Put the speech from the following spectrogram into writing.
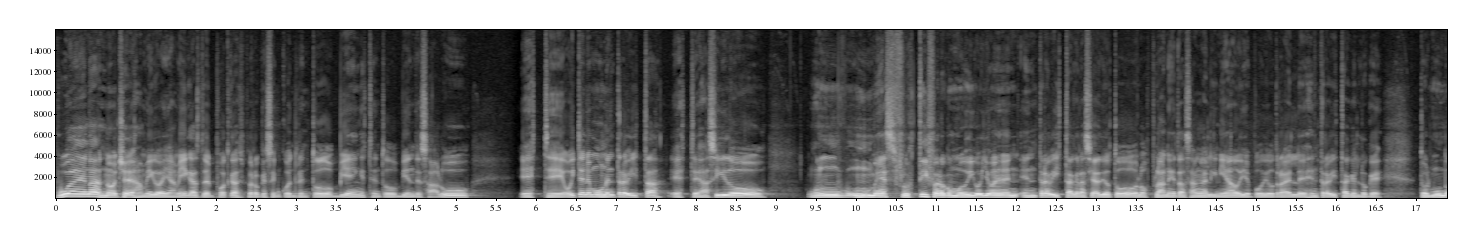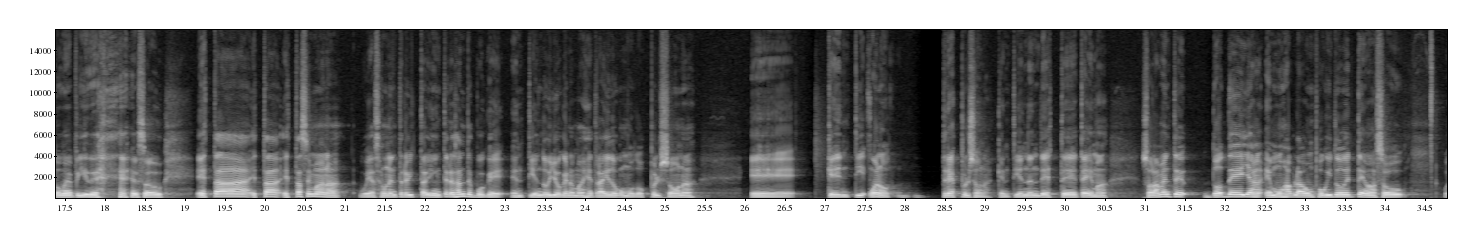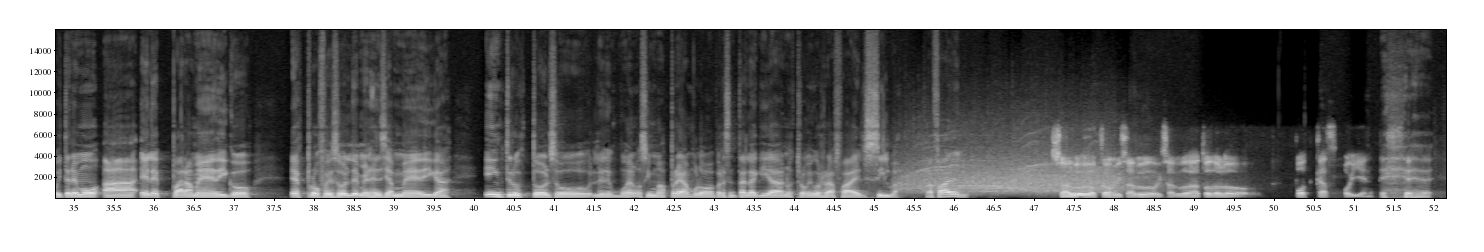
Buenas noches amigos y amigas del podcast, espero que se encuentren todos bien, estén todos bien de salud. Este, hoy tenemos una entrevista, este ha sido un, mes fructífero, como digo yo en, entrevista. Gracias a Dios todos los planetas han alineado y he podido traerles entrevista, que es lo que todo el mundo me pide. so, esta, esta, esta semana voy a hacer una entrevista bien interesante porque entiendo yo que nada más he traído como dos personas eh, que, bueno, tres personas que entienden de este tema. Solamente dos de ellas hemos hablado un poquito del tema. So, hoy tenemos a él es paramédico, es profesor de emergencias médicas instructor. bueno, sin más preámbulos, voy a presentarle aquí a nuestro amigo Rafael Silva. Rafael. Saludos, Tommy, saludos y saludos a todos los podcast oyentes.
